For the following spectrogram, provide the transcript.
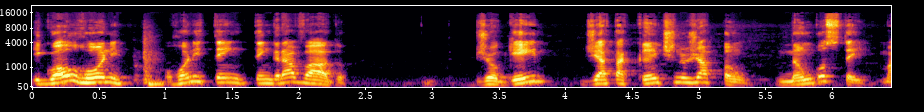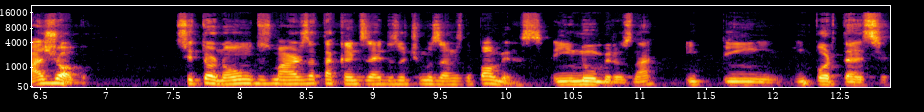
igual o Rony. O Rony tem, tem gravado. Joguei de atacante no Japão. Não gostei, mas jogo. Se tornou um dos maiores atacantes aí dos últimos anos do Palmeiras, em números, né? Em, em importância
